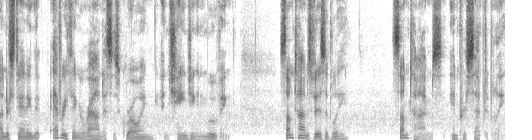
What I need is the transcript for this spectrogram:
understanding that everything around us is growing and changing and moving, sometimes visibly, sometimes imperceptibly.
